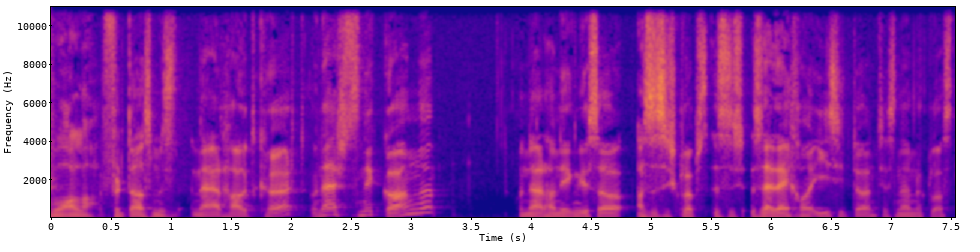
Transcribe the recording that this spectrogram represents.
Voilà. für das man es dann halt hört. Und dann ist es nicht gegangen. Und dann habe ich irgendwie so, also es ist, glaube es, ist, es hat eigentlich auch easy getönt, ich habe es dann noch gelassen.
